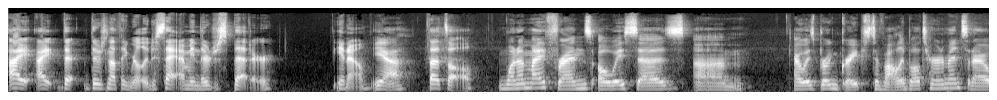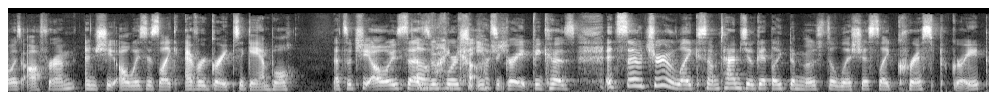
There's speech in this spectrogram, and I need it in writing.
I, I, there, there's nothing really to say. I mean, they're just better. You know, Yeah. that's all. One of my friends always says, um, I always bring grapes to volleyball tournaments and I always offer them. And she always is like, every grape's a gamble. That's what she always says Oh before she eats a grape because it's so true. Like sometimes you'll get like the most delicious, like crisp grape,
